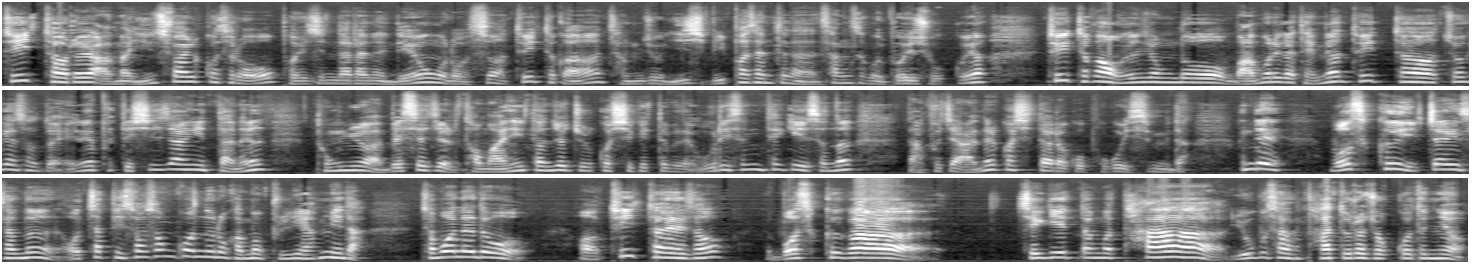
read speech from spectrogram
트위터를 아마 인수할 것으로 보여진다라는 내용으로서 트위터가 장중 22%나 상승을 보여주었고요. 트위터가 어느 정도 마무리가 되면 트위터 쪽에서도 NFT 시장이 있다는 동료와 메시지를 더 많이 던져줄 것이기 때문에 우리 생태계에서는 나쁘지 않을 것이다라고 보고 있습니다. 근데 머스크 입장에서는 어차피 소송권으로 가면 불리합니다. 저번에도 어, 트위터에서 머스크가 제기했던 거 다 요구사항 다 들어줬거든요.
